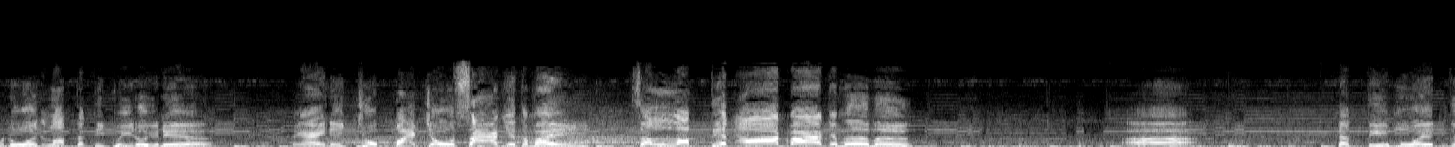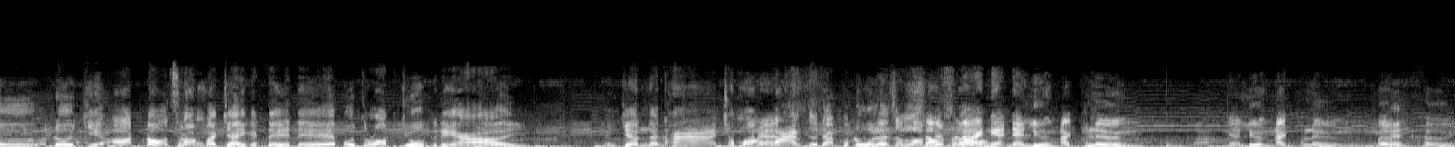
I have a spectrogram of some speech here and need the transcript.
ផ្ដួលត្រឡប់ទឹកទី2ដូចគ្នាថ្ងៃនេះជួបបាក់ជូសាជាថ្មីសន្លប់ទៀតអត់បាទចាំមើលមើលអើទឹកទី1គឺដូចជាអត់ដកស្រង់បច្ចេកទេសទេព្រោះធ្លាប់ជួបគ្នាហើយអញ្ចឹងគាត់ថាឆ្មក់បានគឺដាក់ផ្ដួលឲ្យសន្លប់សោតែកម្ស្ដាយដងអ្នកអ្នកលឿងដាច់ភ្លើងអ្នកលឿងដាច់ភ្លើងមើលមិនឃើញ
